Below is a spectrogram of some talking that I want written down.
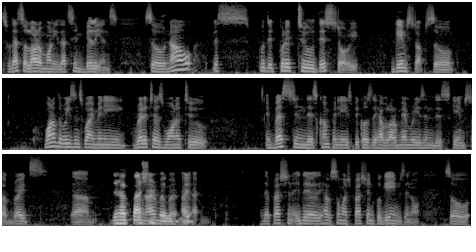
so that's a lot of money. That's in billions. So now let's put it put it to this story, GameStop. So one of the reasons why many redditors wanted to invest in this company is because they have a lot of memories in this GameStop, right? Um, They have passion I for remember. I. I, their passion, they, they have so much passion for games and all. So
